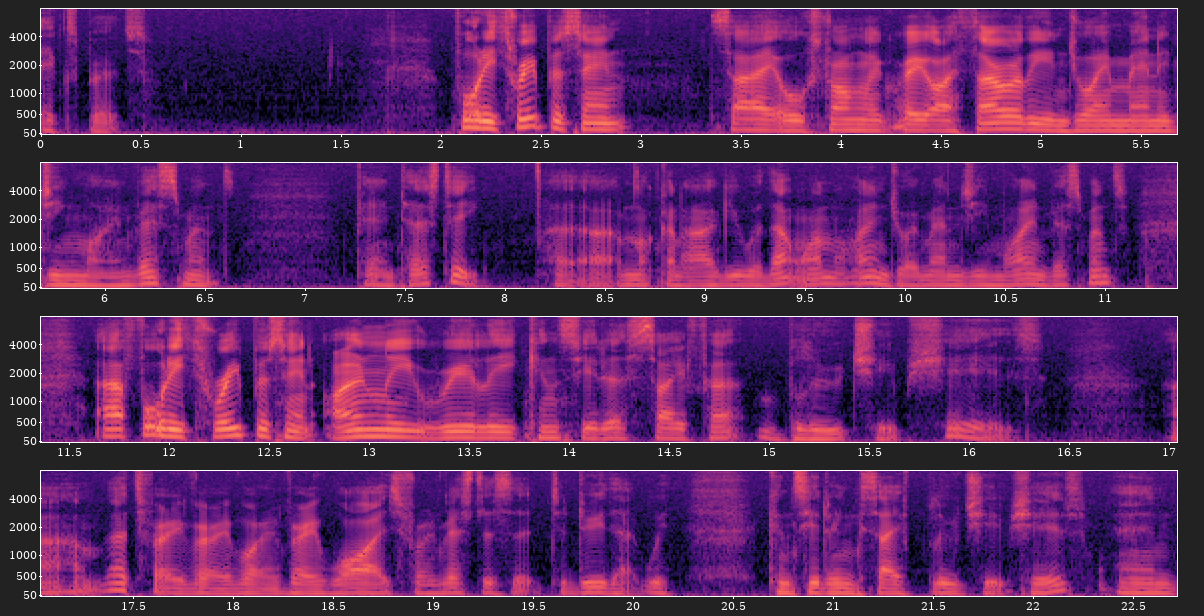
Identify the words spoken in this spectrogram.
experts. 43% say or strongly agree, I thoroughly enjoy managing my investments. Fantastic. Uh, I'm not going to argue with that one. I enjoy managing my investments. Uh, 43% only really consider safer blue chip shares. Um, that's very, very, very, very wise for investors to, to, do that with considering safe blue chip shares. And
